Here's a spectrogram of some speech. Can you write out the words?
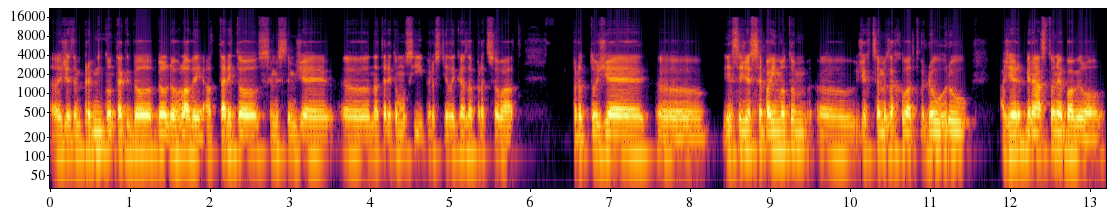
eh, že ten první kontakt byl, byl do hlavy a tady to si myslím, že na tady to musí prostě liga zapracovat, protože jestliže se bavíme o tom, že chceme zachovat tvrdou hru a že by nás to nebavilo,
